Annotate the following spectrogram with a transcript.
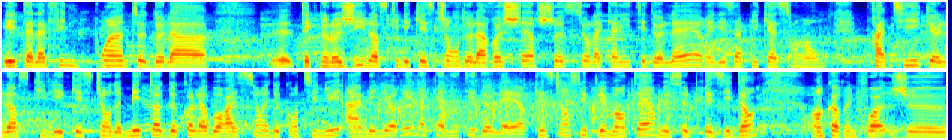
est à la fine pointe de la euh, technologie lorsqu'il est question de la recherche sur la qualité de l'air et des applications pratiques, lorsqu'il est question de méthodes de collaboration et de continuer à améliorer la qualité de l'air. Question supplémentaire, Monsieur le Président. Encore une fois, je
